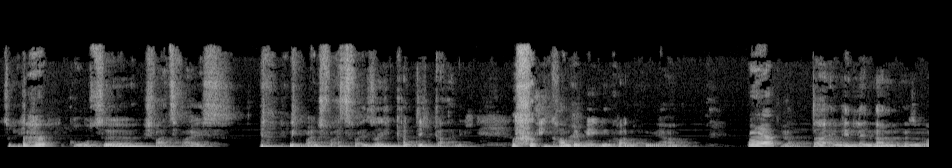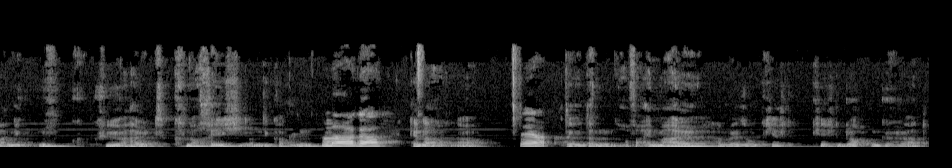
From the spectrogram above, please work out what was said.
so richtig mhm. große schwarz-weiß, die waren schwarz-weiß, solche kannte ich gar nicht, die kaum bewegen konnten, ja. Ja. Da in den Ländern, also waren die Kühe halt knochig und die konnten. Mager. Genau, ne? Ja. Dann auf einmal haben wir so Kirch Kirchenglocken gehört.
